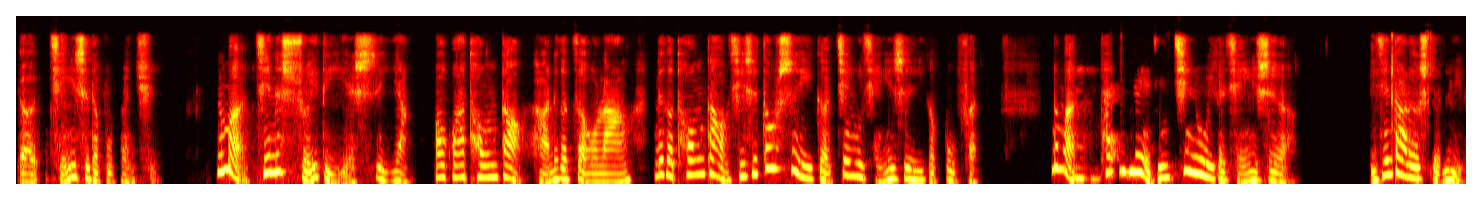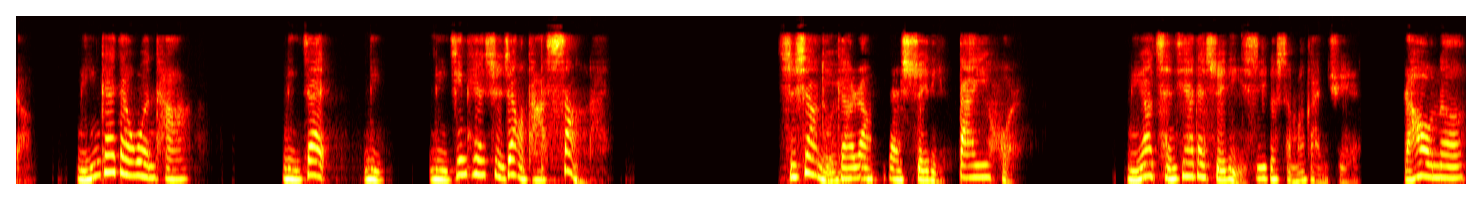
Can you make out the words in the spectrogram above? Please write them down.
呃潜意识的部分去。那么今天水底也是一样，包括通道哈，那个走廊、那个通道，其实都是一个进入潜意识的一个部分。那么他今天已经进入一个潜意识了，已经到了水里了。你应该在问他，你在你你今天是让他上来，实际上你应该让在水里待一会儿，你要沉浸在水里是一个什么感觉？然后呢，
